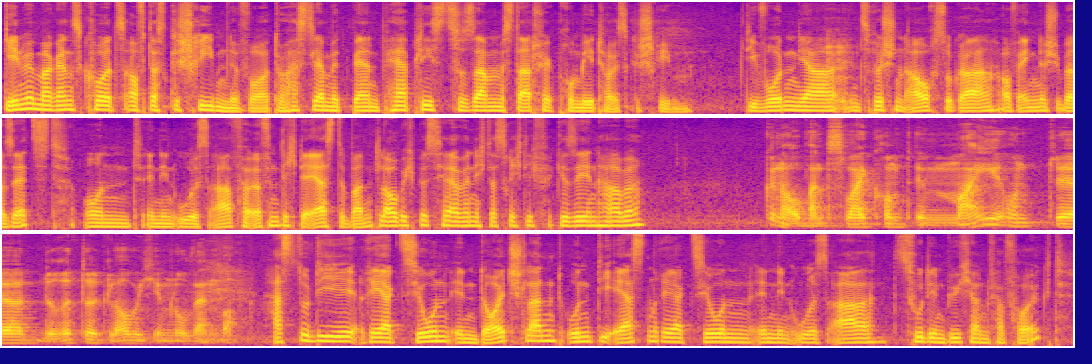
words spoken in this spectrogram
Gehen wir mal ganz kurz auf das geschriebene Wort. Du hast ja mit Bernd Perplis zusammen Star Trek Prometheus geschrieben. Die wurden ja mhm. inzwischen auch sogar auf Englisch übersetzt und in den USA veröffentlicht. Der erste Band, glaube ich, bisher, wenn ich das richtig gesehen habe. Genau, Band 2 kommt im Mai und der dritte, glaube ich, im November. Hast du die Reaktion in Deutschland und die ersten Reaktionen in den USA zu den Büchern verfolgt?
